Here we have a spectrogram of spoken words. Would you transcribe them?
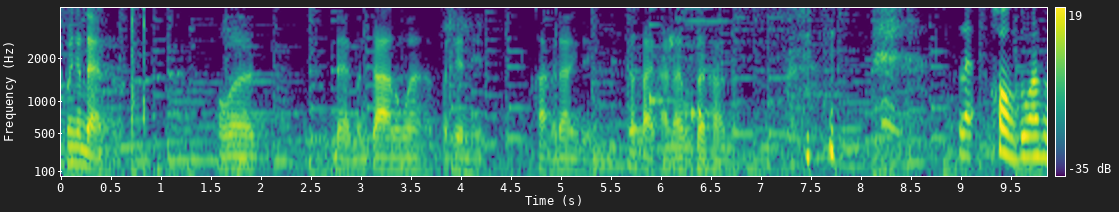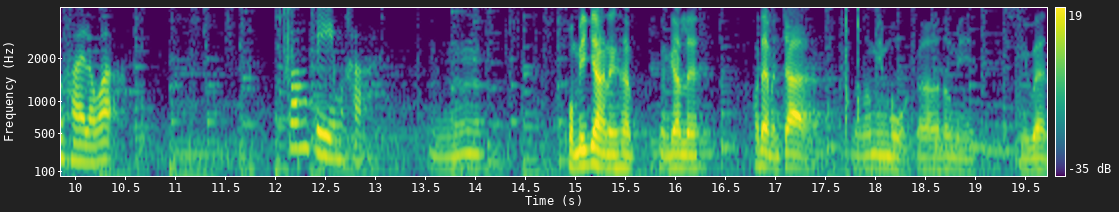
แว่นกันแดดครับ เพราะว่าแดดมันจ้ามากๆครับประเทศนี้ขาดไม่ได้จริงๆถ้าใส่ถ่ายได้ผมใส่ถ่ายเลยและของตัวอันสุดท้ายแล้วอะ กล้องฟิล์มค่ะ อืมผมอีกอย่างหนึ่งครับ เหมือนกันเลย เพราะแดดมันจ้าครับเราต้องมีหมวกแล้วเราก็ต้องมีมีแว่น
